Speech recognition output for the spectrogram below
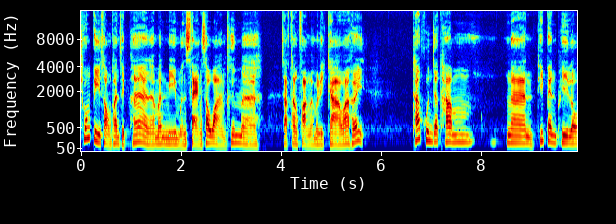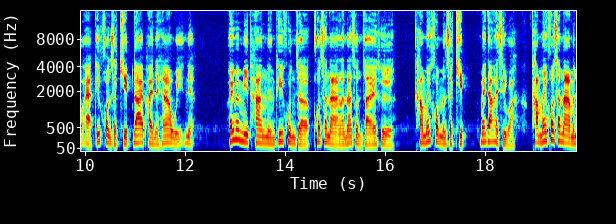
ช่วงปี 2015 นะมันมีเหมือนแสงสว่างขึ้นมา จากทางฝั่งอเมริกาว่าเฮ้ย ถ้าคุณจะทำงานที่เป็น pre-roll ad ที่คน skip ได้ภายใน 5 วิเนี่ยเฮ้ยมันมีทางหนึ่งที่คุณจะโฆษณาแล้วน่าสนใจก็คือ ทำให้คนมัน skip ไม่ได้สิวะทำให้โฆษณามัน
